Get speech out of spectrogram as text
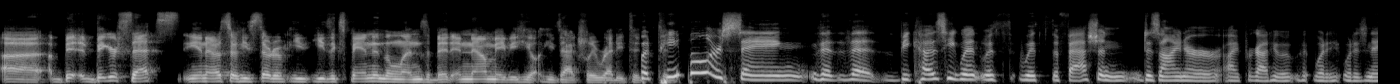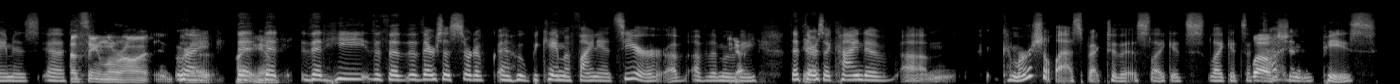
uh, a bit bigger sets, you know. So he's sort of he, he's expanding the lens a bit, and now maybe he he's actually ready to. But to, people are saying that that because he went with with the fashion designer, I forgot who what what his name is. Uh, That's Saint Laurent, uh, right? Uh, that yeah. that that he that the, the, there's a sort of uh, who became a financier of of the movie. Yeah. That yeah. there's a kind of um, commercial aspect to this like it's like it's a well, fashion piece.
